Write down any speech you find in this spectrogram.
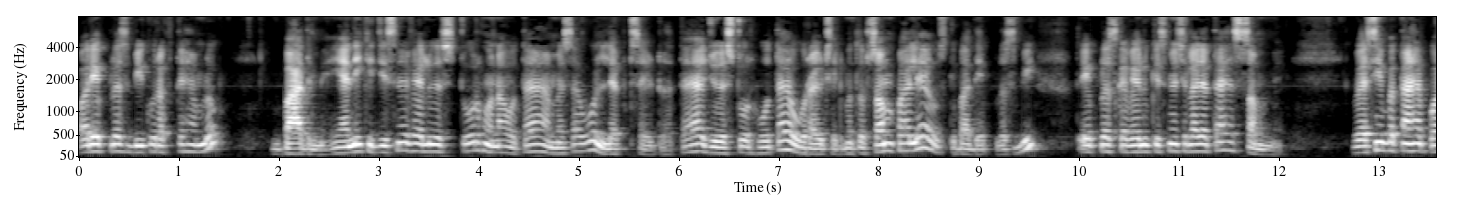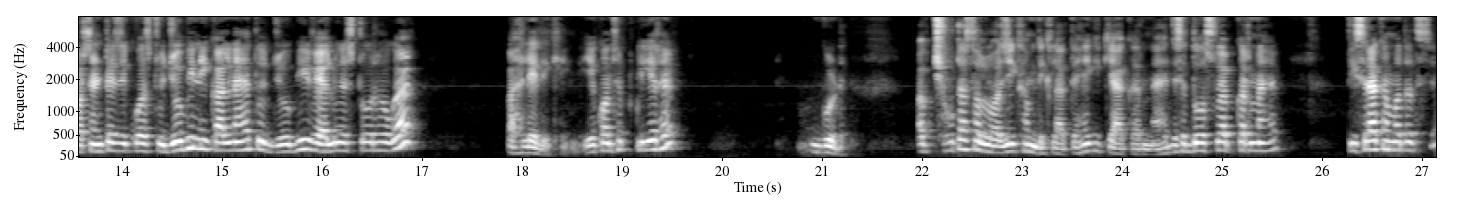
और ए प्लस बी को रखते हैं हम लोग। बाद में, यानी कि जिसमें वैल्यू स्टोर होना होता है, हमेशा वो लेफ़्ट साइड रहता है। जो स्टोर होता है, वो राइट साइड मतलब सम पहले है उसके बाद ए प्लस बी तो ए प्लस का वैल्यू किसमें चला जाता है? सम में। वैसे ही बताएँ परसेंटेज इक्वल्स टू जो भी निकालना है तो जो भी वैल्यू स्टोर होगा, पहले लिखेंगे। ये कॉन्सेप्ट क्लियर है? गुड अब छोटा सा लॉजिक हम दिखलाते हैं कि क्या करना है। जैसे दो स्वैप करना है, तीसरा का मदद से।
